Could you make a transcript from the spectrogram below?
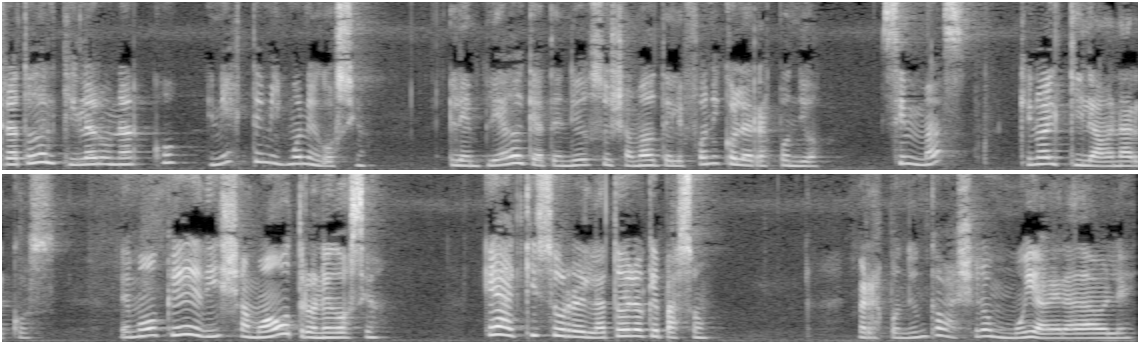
trató de alquilar un arco en este mismo negocio. El empleado que atendió su llamado telefónico le respondió, sin más, que no alquilaban arcos, de modo que Eddie llamó a otro negocio. He aquí su relato de lo que pasó. Me respondió un caballero muy agradable.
